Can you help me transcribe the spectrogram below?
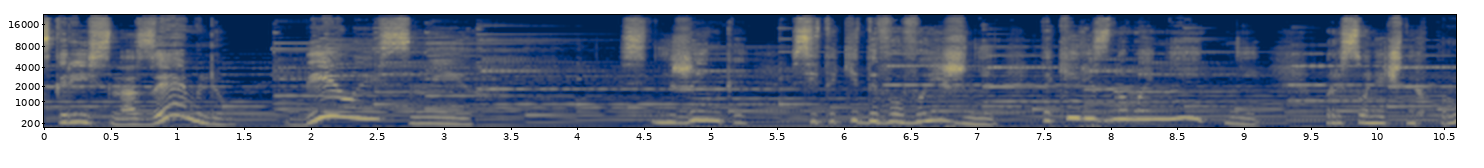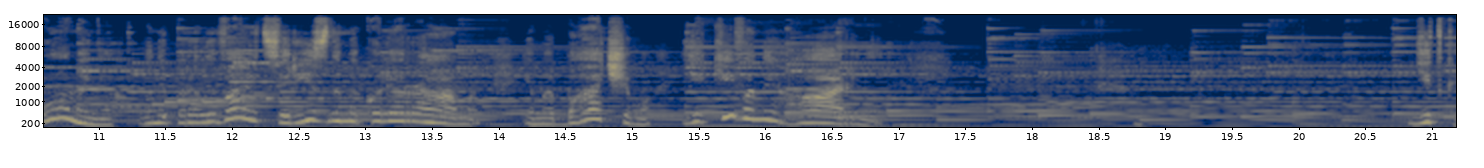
скрізь на землю білий сніг. Сніжинки всі такі дивовижні, такі різноманітні. При сонячних променях вони переливаються різними кольорами, і ми бачимо, які вони гарні. Дітки,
